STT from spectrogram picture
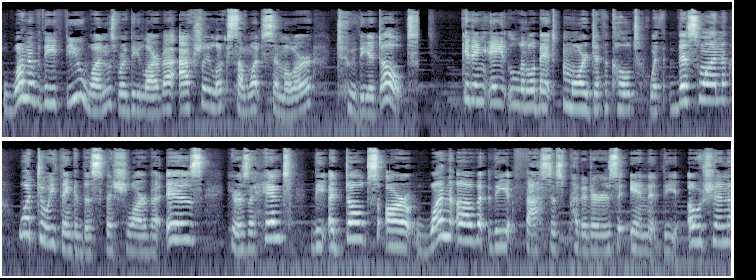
one of the few ones where the larva actually looks somewhat similar to the adult. Getting a little bit more difficult with this one, what do we think this fish larva is? Here's a hint. The adults are one of the fastest predators in the ocean,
